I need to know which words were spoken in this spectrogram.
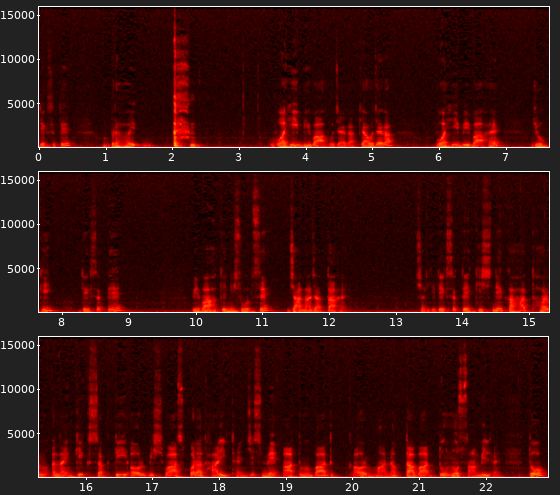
देख सकते ब्रह वही विवाह हो जाएगा। क्या हो जाएगा? वही विवाह है जो कि, देख सकते हैं, विवाह के निषोध से जाना जाता है। चलिए देख सकते हैं, किसने कहा धर्म, अलैंगिक शक्ति और विश्वास पर आधारित है, जिसमें आत्मवाद और मानवतावाद दोनों शामिल हैं। तो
